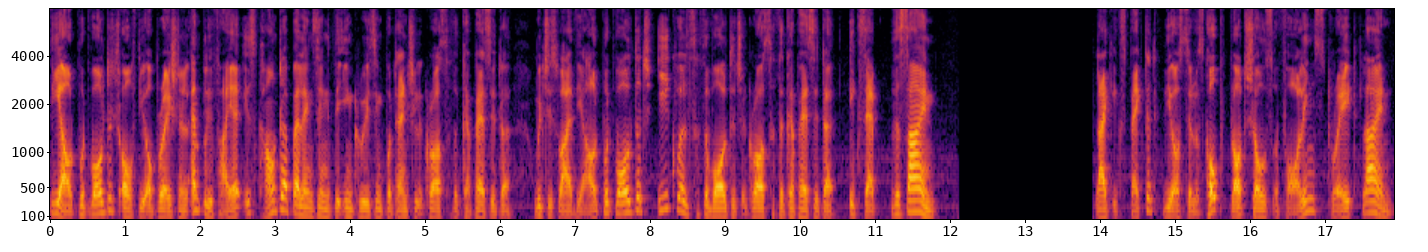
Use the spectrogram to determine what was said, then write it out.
the output voltage of the operational amplifier is counterbalancing the increasing potential across the capacitor, which is why the output voltage equals the voltage across the capacitor, except the sign. Like expected, the oscilloscope plot shows a falling straight line.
